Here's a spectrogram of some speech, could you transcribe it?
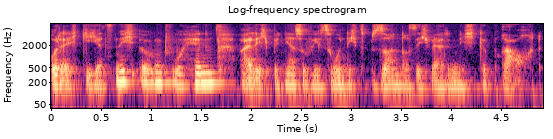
oder ich gehe jetzt nicht irgendwo hin, weil ich bin ja sowieso nichts Besonderes, ich werde nicht gebraucht.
